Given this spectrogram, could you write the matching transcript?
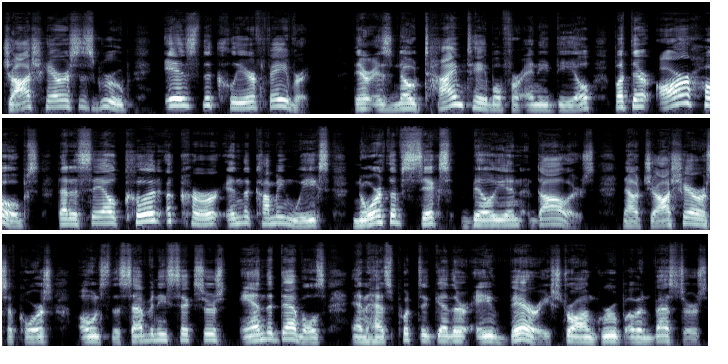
Josh Harris's group is the clear favorite. There is no timetable for any deal, but there are hopes that a sale could occur in the coming weeks north of $6 billion. Now, Josh Harris, of course, owns the 76ers and the Devils and has put together a very strong group of investors.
